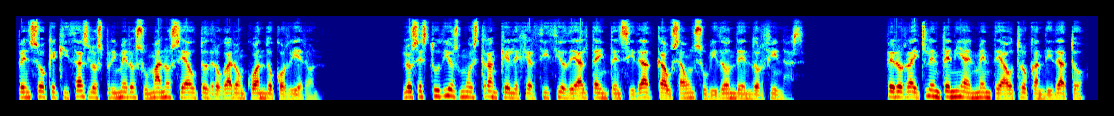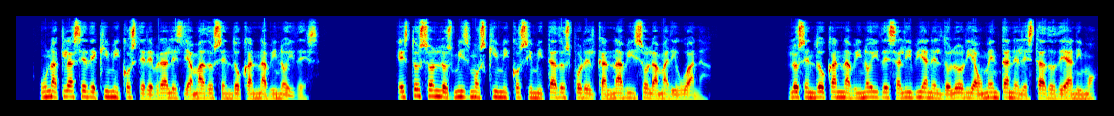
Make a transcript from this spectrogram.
pensó que quizás los primeros humanos se autodrogaron cuando corrieron. Los estudios muestran que el ejercicio de alta intensidad causa un subidón de endorfinas. Pero Reichlen tenía en mente a otro candidato, una clase de químicos cerebrales llamados endocannabinoides. Estos son los mismos químicos imitados por el cannabis o la marihuana los endocannabinoides alivian el dolor y aumentan el estado de ánimo,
